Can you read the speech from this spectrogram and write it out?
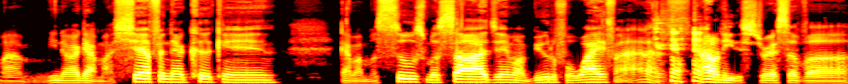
My, my you know, I got my chef in there cooking, got my masseuse massaging, my beautiful wife. I I, I don't need the stress of uh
